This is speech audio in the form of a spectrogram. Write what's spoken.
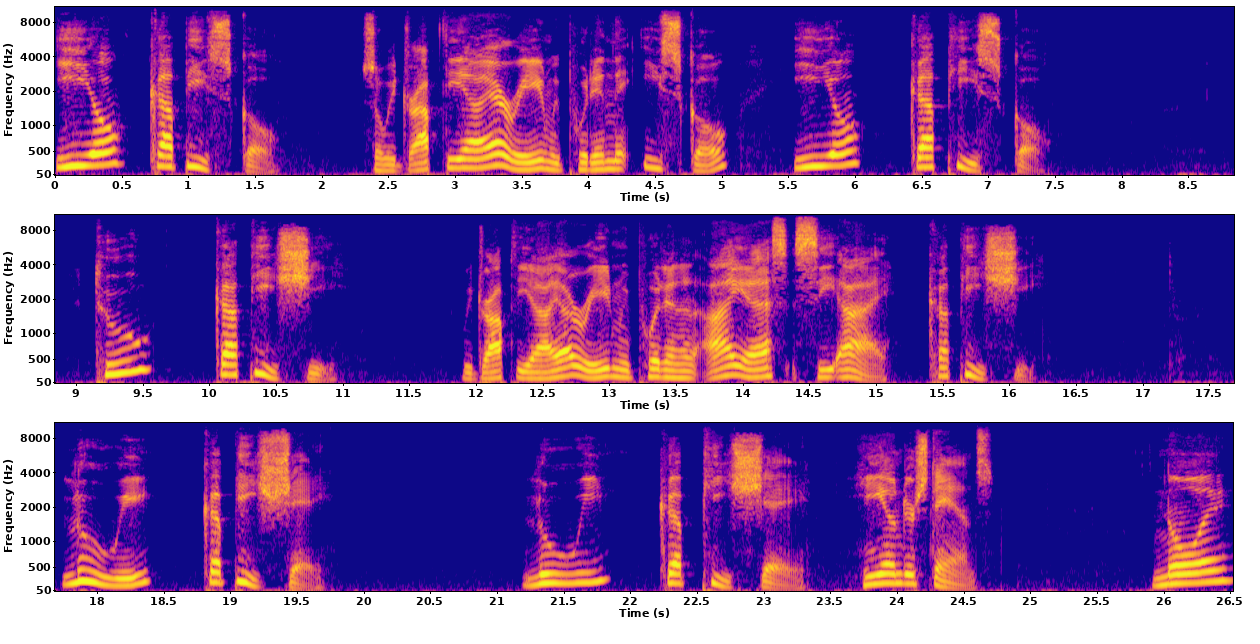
io capisco. So we drop the IRE and we put in the isco. Io capisco. Tu capisci. We drop the IRE and we put in an ISCI. Capisci. Lui capisce. Lui capisce. He understands. Noi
